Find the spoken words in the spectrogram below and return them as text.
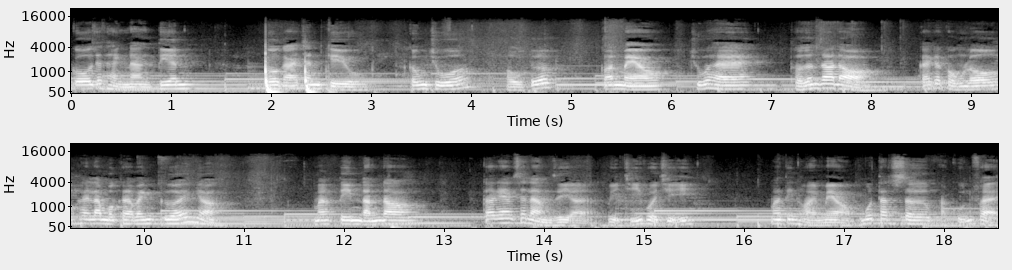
Cô sẽ thành nàng tiên, cô gái chăn cừu, công chúa, hầu tước, con mèo, chú hề, thổ dân da đỏ, cái cá khổng lồ hay là một cái bánh cưới nhở? Martin đắn đo. Các em sẽ làm gì ở vị trí của chị? Martin hỏi mèo, mút tát sơ và cún phệ.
